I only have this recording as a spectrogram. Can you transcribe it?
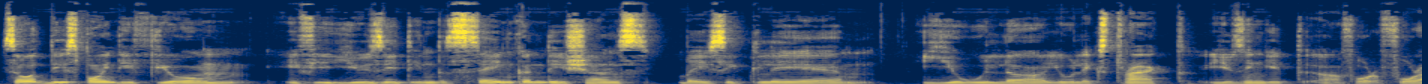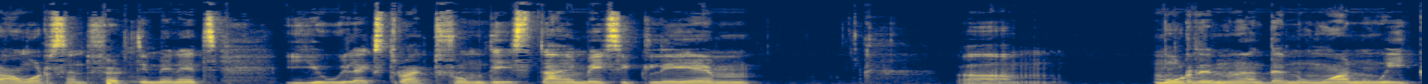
So at this point if you if you use it in the same conditions basically um, you will uh, you will extract using it uh, for four hours and 30 minutes you will extract from this time basically um, um, more than uh, than one week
